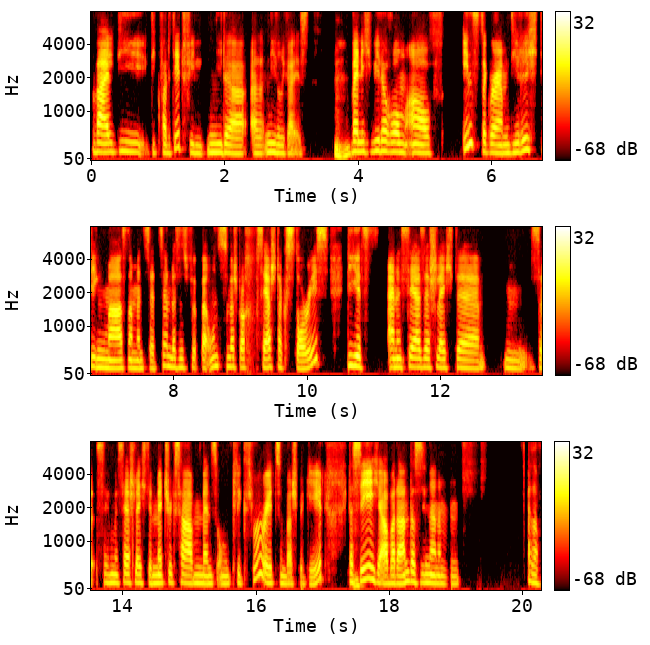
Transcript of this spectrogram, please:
weil die, die Qualität viel nieder, äh, niedriger ist. Mhm. Wenn ich wiederum auf Instagram die richtigen Maßnahmen setze, und das ist für, bei uns zum Beispiel auch sehr stark Stories, die jetzt eine sehr, sehr schlechte hm, sehr schlechte Metrics haben, wenn es um Click-Through-Rate zum Beispiel geht. Das mhm. sehe ich aber dann, dass in einem also auf,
